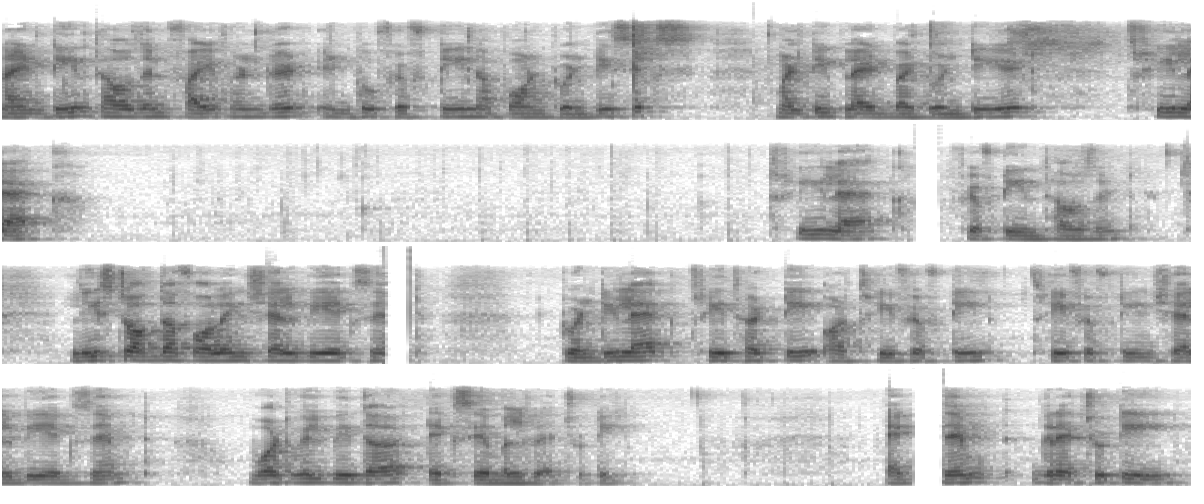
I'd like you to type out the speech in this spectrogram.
nineteen thousand five hundred into fifteen upon twenty six multiplied by twenty 15000 least of the following shall be exempt. 20 lakh 330 or 315 315 shall be exempt. What will be the taxable gratuity? Exempt gratuity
